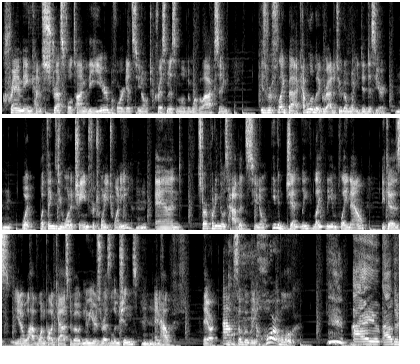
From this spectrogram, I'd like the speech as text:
cramming, kind of stressful time of the year before it gets, you know, to Christmas and a little bit more relaxing is reflect back, have a little bit of gratitude on what you did this year. Mm-hmm. What what things you want to change for 2020 mm-hmm. and start putting those habits, you know, even gently, lightly in play now because, you know, we'll have one podcast about New Year's resolutions mm-hmm. and how they are absolutely horrible I am absolutely. They're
